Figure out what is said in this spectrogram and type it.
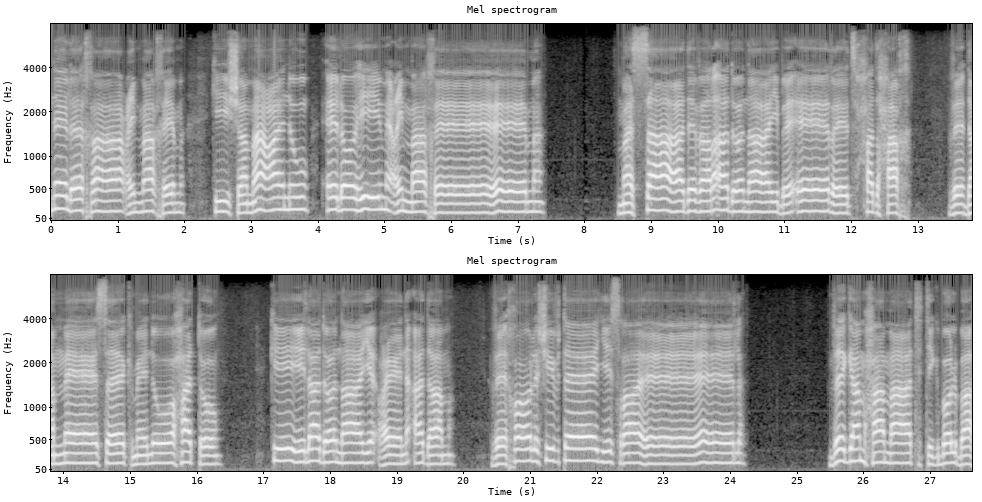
נלכה עמכם, כי שמענו אלוהים עמכם. מסע דבר אדוני בארץ חדחך, ודמשק מנוחתו. כי לאדוני עין אדם, וכל שבטי ישראל. וגם חמת תגבול בה,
